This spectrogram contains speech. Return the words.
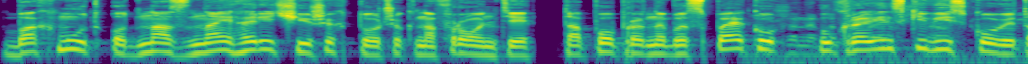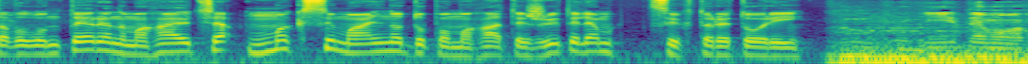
Бахмут одна з найгарячіших точок на фронті. Та, попри небезпеку, українські військові та волонтери намагаються максимально допомагати жителям цих територій. Їдемо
